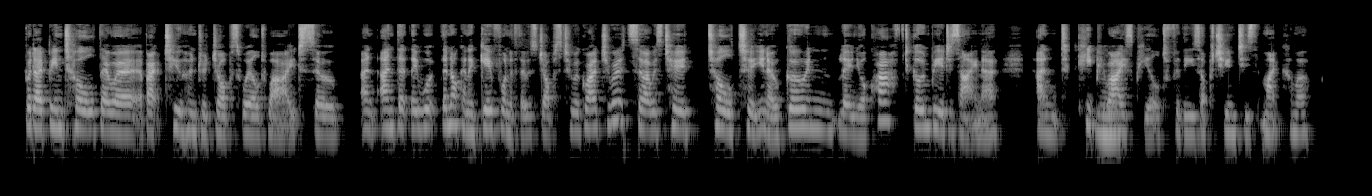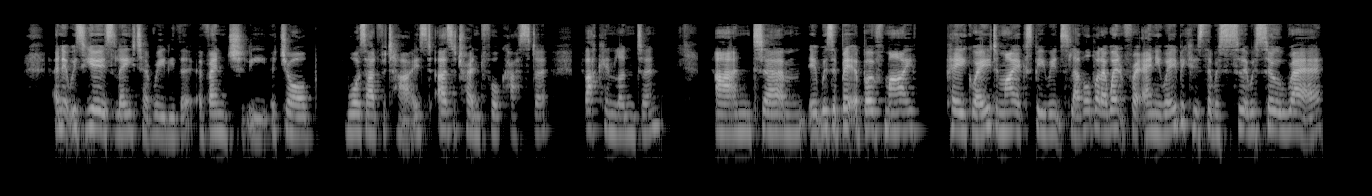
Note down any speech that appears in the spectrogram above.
but I'd been told there were about 200 jobs worldwide. So, and, and that they were, they're not going to give one of those jobs to a graduate. So I was to, told to, you know, go and learn your craft, go and be a designer and keep your mm. eyes peeled for these opportunities that might come up. And it was years later, really, that eventually a job was advertised as a trend forecaster back in London. And um, it was a bit above my pay grade and my experience level, but I went for it anyway because there was it was so rare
